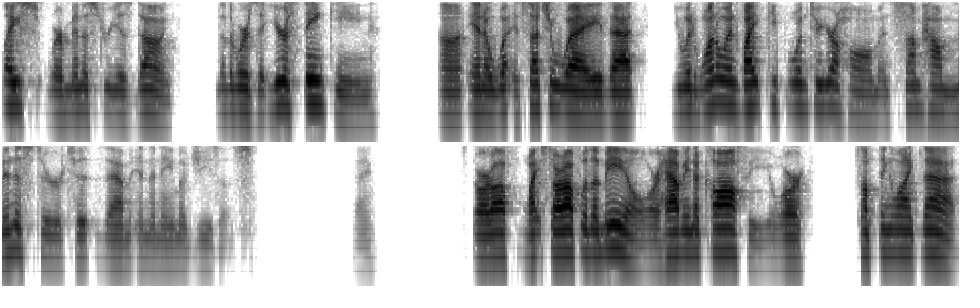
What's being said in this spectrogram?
place where ministry is done. In other words, that you're thinking uh, in, a way, in such a way that you would want to invite people into your home and somehow minister to them in the name of Jesus. Okay? Start off might start off with a meal or having a coffee or something like that,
